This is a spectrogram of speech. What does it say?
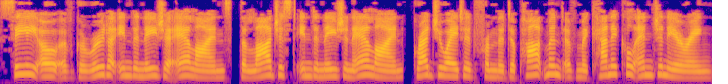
CEO of Garuda Indonesia Airlines, the largest Indonesian airline, graduated from the Department of Mechanical Engineering.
